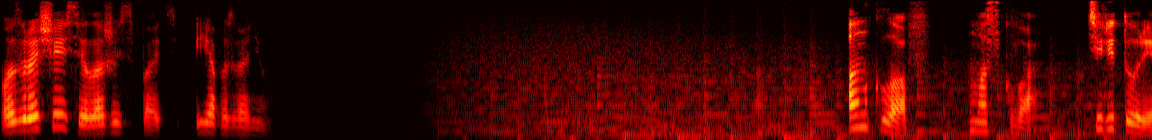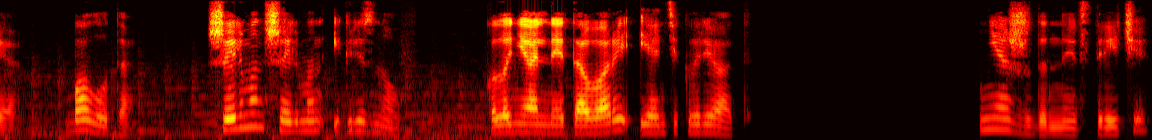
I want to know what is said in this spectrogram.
«Возвращайся и ложись спать, я позвоню». Анклав. Москва. Территория. Болото. Шельман, Шельман и Грязнов. Колониальные товары и антиквариат. Неожиданные встречи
